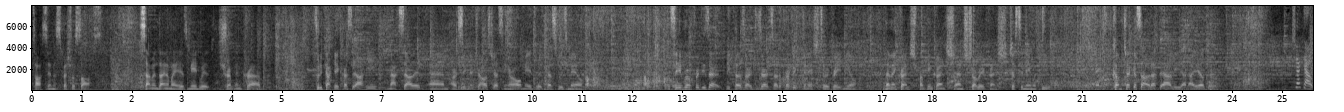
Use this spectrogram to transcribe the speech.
tossed in a special sauce. Salmon dynamite is made with shrimp and crab. Furikake crusted ahi, mac salad, and our signature house dressing are all made with Best Foods mayo. But save room for dessert because our desserts are the perfect finish to a great meal. Lemon crunch, pumpkin crunch, and strawberry crunch, just to name a few. Come check us out at the alley at Aiea Bowl. Check out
